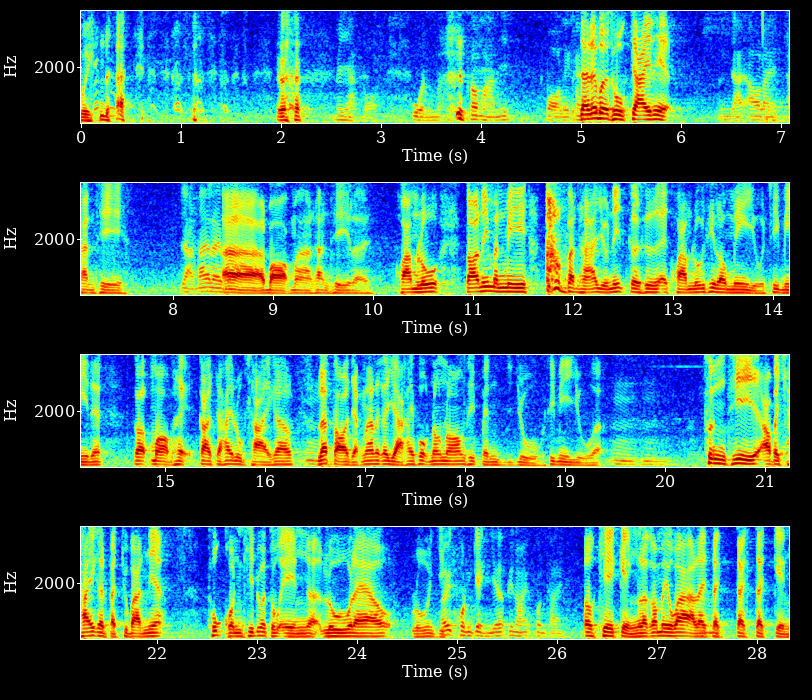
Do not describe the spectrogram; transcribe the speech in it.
คุยกันได้ ไม่อยากบอกกวนมากเข้ามานี่บอกเลยครับแต่ถ้าเบอร์ถูกใจเนี่ยอยากเอาอะไรทันที อยากได้อะไรบอกอ่าบอกมาทันทีเลย ความรู้ ตอนนี้มันมี ปัญหาอยู่นิดก็คือไอ้ความรู้ที่เรามีอยู่ที่มีเนี่ยก็มอบให้ก็จะให้ลูกชายเขาและต่อจากนั้นก็อยากให้พวกน้องๆที่เป็นอยู่ที่มีอยู่อะอืมอืมซึ่งที่เอาไปใช้กันปัจจุบันเนี่ยทุกคนคิดว่าตัวเองอะรู้แล้วรู้จริงเฮ้ยคนเก่งเยอะพี่น้อยคนไทยโอเคเก่งแล้วก็ไม่ว่าอะไรแต่แต่แต่เก่ง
